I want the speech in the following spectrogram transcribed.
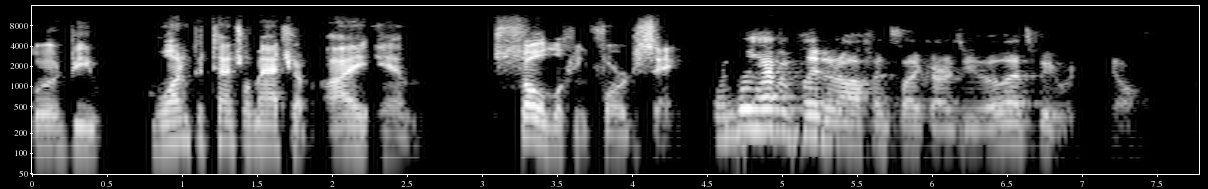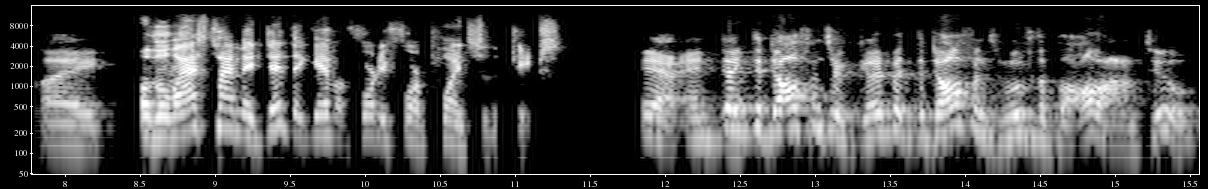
would be one potential matchup I am so looking forward to seeing. And they haven't played an offense like ours either. Let's be real. Like Well, the last time they did, they gave up 44 points to the Chiefs. Yeah, and like the Dolphins are good, but the Dolphins moved the ball on them too.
